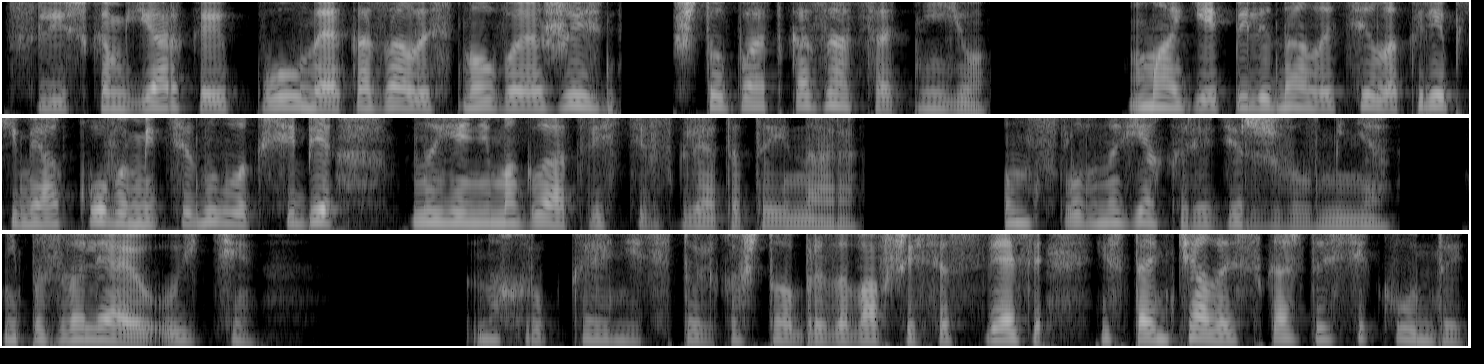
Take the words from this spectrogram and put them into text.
Слишком яркой и полной оказалась новая жизнь, чтобы отказаться от нее. Магия пеленала тело крепкими оковами, тянула к себе, но я не могла отвести взгляд от Эйнара. Он словно якорь удерживал меня, не позволяя уйти. Но хрупкая нить только что образовавшейся связи истончалась с каждой секундой,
